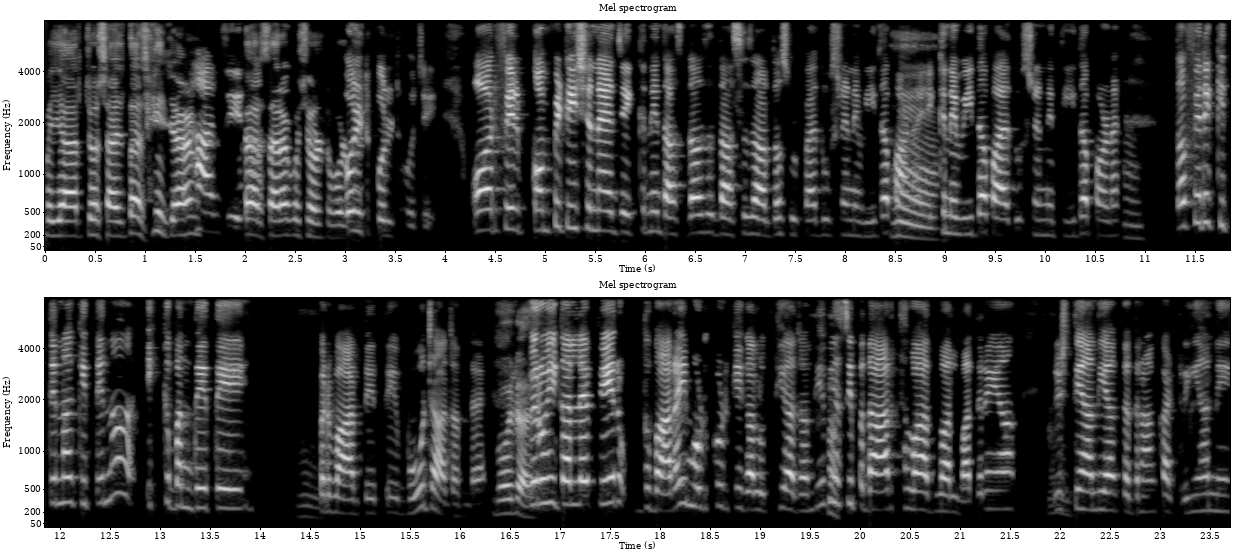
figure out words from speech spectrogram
ਬਾਜ਼ਾਰ ਚੋਂ ਸਜਦਾ ਸੀ ਜਾਣ ਘਰ ਸਾਰਾ ਕੁਝ ਉਲਟ ਪੁਲਟ। ਉਲਟ ਪੁਲਟ ਹੋ ਜੇ। ਔਰ ਫਿਰ ਕੰਪੀਟੀਸ਼ਨ ਹੈ ਜੇ ਇੱਕ ਨੇ 10 10 10000 ਦਾ ਸੂਟ ਪਾਇਆ ਦੂਸਰੇ ਨੇ 20 ਦਾ ਹਮ। ਇੱਕ ਨੇ 20 ਦਾ ਪਾਇਆ ਦੂਸਰੇ ਨੇ 30 ਦਾ ਪਾਣਾ। ਤਾਂ ਫਿਰ ਕਿਤੇ ਨਾ ਕਿਤੇ ਨਾ ਇੱਕ ਬੰਦੇ ਤੇ ਪਰਿਵਾਰ ਦੇ ਤੇ ਬੋਝ ਆ ਜਾਂਦਾ ਹੈ। ਫਿਰ ਉਹੀ ਗੱਲ ਹੈ ਫਿਰ ਦੁਬਾਰਾ ਹੀ ਮੁੜ ਕੁੜ ਕੇ ਗੱਲ ਉੱਥੇ ਆ ਜਾਂਦੀ ਹੈ ਵੀ। ਅਸੀਂ ਪਦਾਰਥਵਾਦ ਵੱਲ ਵੱਧ ਰਹੇ ਹਾਂ ਰਿਸ਼ਤਿਆਂ ਦੀਆਂ ਕਦਰਾਂ ਘਟ ਰਹੀਆਂ ਨੇ।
